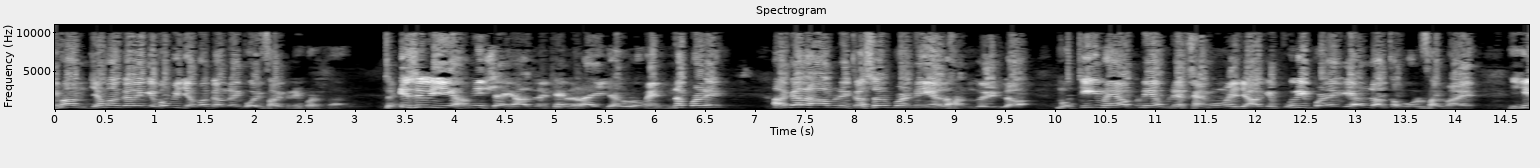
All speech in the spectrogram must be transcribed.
امام جمع کریں گے، وہ بھی جمع کر لیں، کوئی فرق نہیں پڑتا۔ تو اس لیے ہمیشہ یاد رکھیں، لڑائی جھگڑوں میں نہ پڑے اگر آپ نے کثر پڑھنی ہے، الحمدللہ، مقیم ہے، اپنے اپنے خیموں میں جا کے پوری پڑھیں گے، اللہ قبول فرمائے۔ یہ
